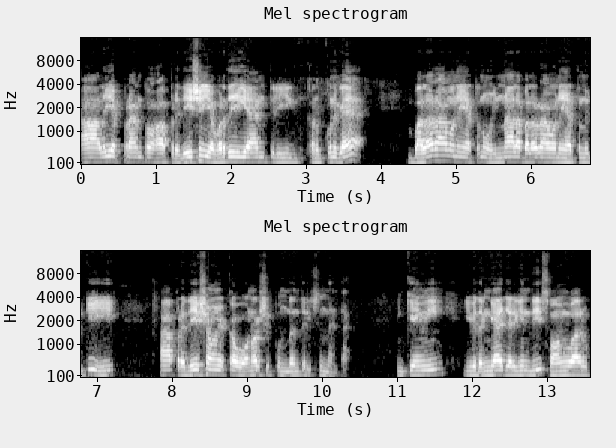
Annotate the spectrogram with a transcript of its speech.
ఆ ఆలయ ప్రాంతం ఆ ప్రదేశం ఎవరిది అని తెలియ కనుక్కునగా బలరాం అనే అతను ఇన్నాళ్ళ బలరాం అనే అతనికి ఆ ప్రదేశం యొక్క ఓనర్షిప్ ఉందని తెలిసిందంట. ఇంకేమి? ఈ విధంగా జరిగింది. స్వామివారు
